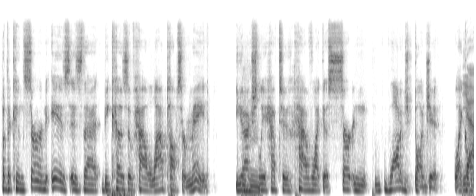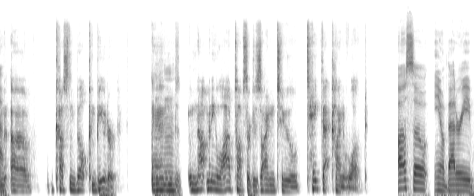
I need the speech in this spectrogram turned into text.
but the concern is is that because of how laptops are made you Mhm. actually have to have like a certain wattage budget like Yeah. on a custom built computer and not many laptops are designed to take that kind of load Also, you know, battery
